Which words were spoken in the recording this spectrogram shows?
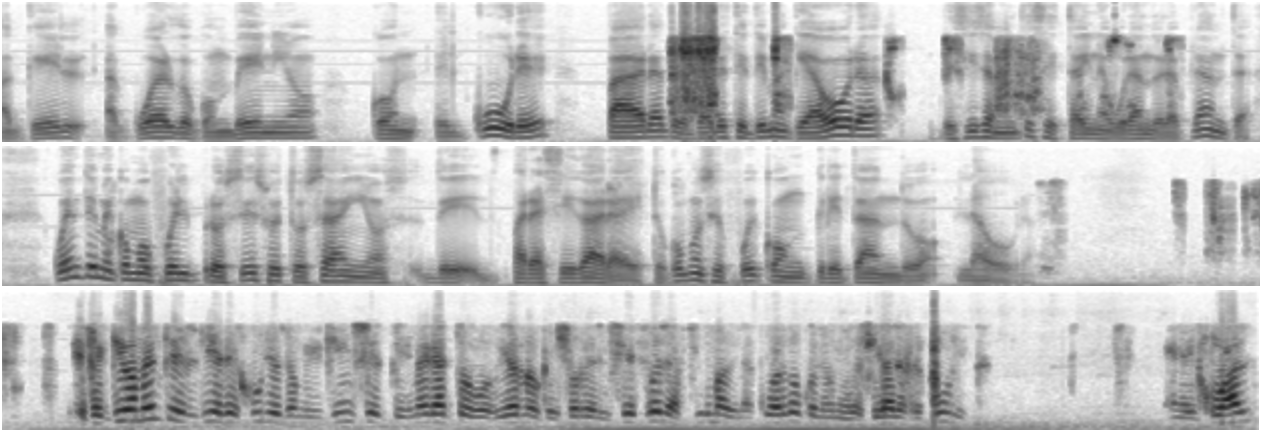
aquel acuerdo, convenio con el CURE para tratar este tema que ahora precisamente se está inaugurando la planta. Cuénteme cómo fue el proceso estos años de, para llegar a esto, cómo se fue concretando la obra. Efectivamente, el 10 de julio de 2015, el primer acto de gobierno que yo realicé fue la firma del acuerdo con la Universidad de la República, en el cual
